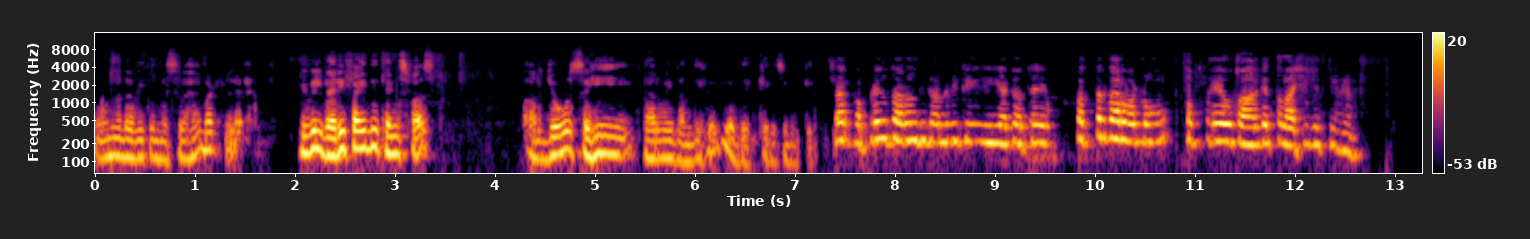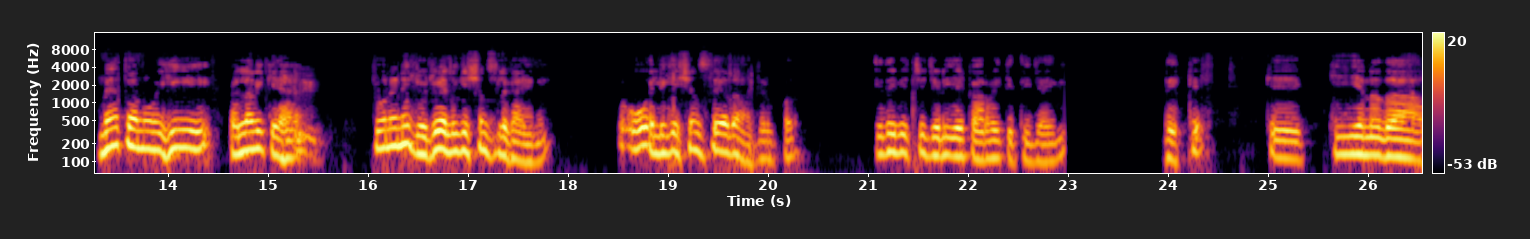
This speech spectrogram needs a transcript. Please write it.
ਉਹਨਾਂ ਦਾ ਵੀ ਕੋਈ ਮਸਲਾ ਹੈ but we will verify the things first ਔਰ ਜੋ ਸਹੀ ਕਾਰਵਾਈ ਬੰਦੀ ਹੋਏਗੀ ਉਹ ਦੇਖ ਕੇ ਜ਼ਰੂਰ ਕੀਤੀ ਜਾਵੇਗੀ ਸਰ ਕੱਪੜੇ ਉਤਾਰਨ ਦੀ ਗੱਲ ਵੀ ਕਹੀ ਗਈ ਹੈ ਕਿ ਉੱਥੇ ਪੱਤਰਕਾਰ ਵੱਲੋਂ ਕੱਪੜੇ ਉਤਾਰ ਕੇ ਤਲਾਸ਼ੀ ਦਿੱਤੀ ਗਈ। ਮੈਂ ਤੁਹਾਨੂੰ ਇਹੀ ਪਹਿਲਾਂ ਵੀ ਕਿਹਾ ਹੈ ਕਿ ਉਹਨਾਂ ਨੇ ਜੋ ਜੋ ਐਲੀਗੇਸ਼ਨਸ ਲਗਾਏ ਨੇ, ਤੇ ਉਹ ਐਲੀਗੇਸ਼ਨਸ ਦੇ ਆਧਾਰ ਦੇ ਉੱਪਰ ਇਹਦੇ ਵਿੱਚ ਜਿਹੜੀ ਇਹ ਕਾਰਵਾਈ ਕੀਤੀ ਜਾਏਗੀ, ਦੇਖ ਕੇ ਕਿ ਕੀ ਇਹਨਾਂ ਦਾ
